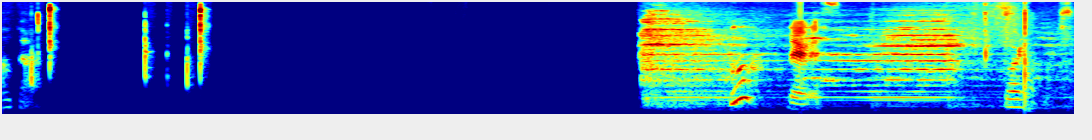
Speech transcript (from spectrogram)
Oh god. Whew, there it is. Lord have mercy.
